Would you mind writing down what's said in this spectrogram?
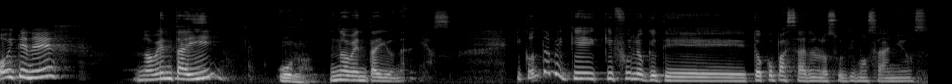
Hoy tenés 90 y... Uno. 91 años. Y contame qué, qué fue lo que te tocó pasar en los últimos años.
